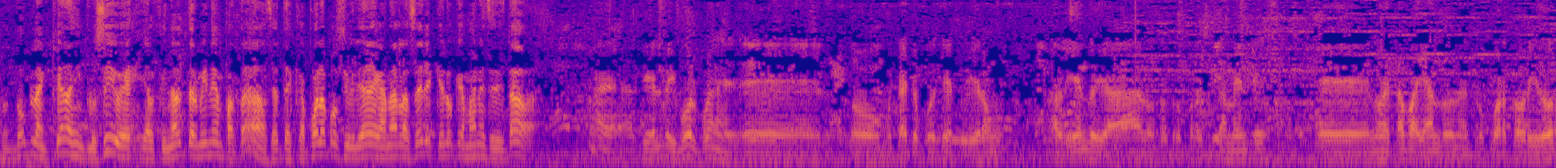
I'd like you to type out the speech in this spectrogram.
con dos blanqueadas inclusive, y al final termina empatada. Se te escapó la posibilidad de ganar la serie, que es lo que más necesitabas. Así es el béisbol, pues. Eh, los muchachos pues que estuvieron abriendo ya nosotros prácticamente eh, nos está fallando nuestro cuarto abridor.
